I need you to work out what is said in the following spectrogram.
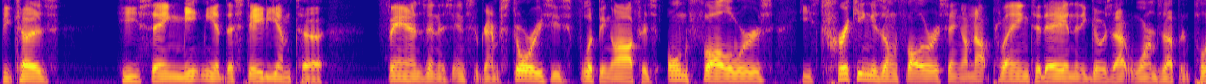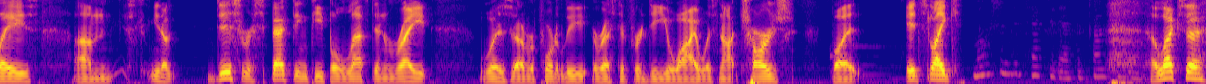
because he's saying, meet me at the stadium to fans in his Instagram stories. He's flipping off his own followers. He's tricking his own followers, saying, I'm not playing today. And then he goes out, warms up, and plays. Um, you know, disrespecting people left and right was uh, reportedly arrested for DUI, was not charged, but it's like Alexa,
